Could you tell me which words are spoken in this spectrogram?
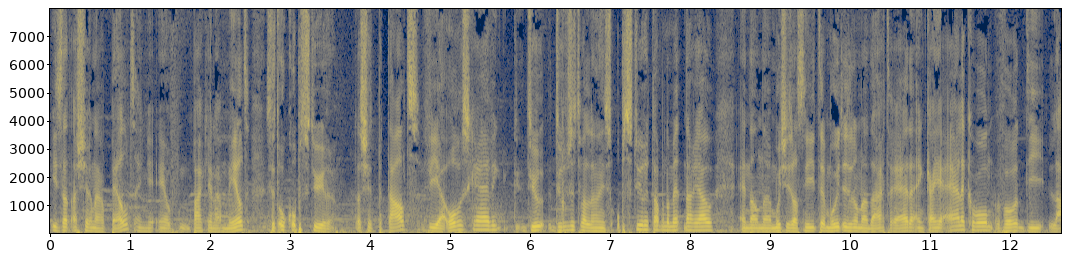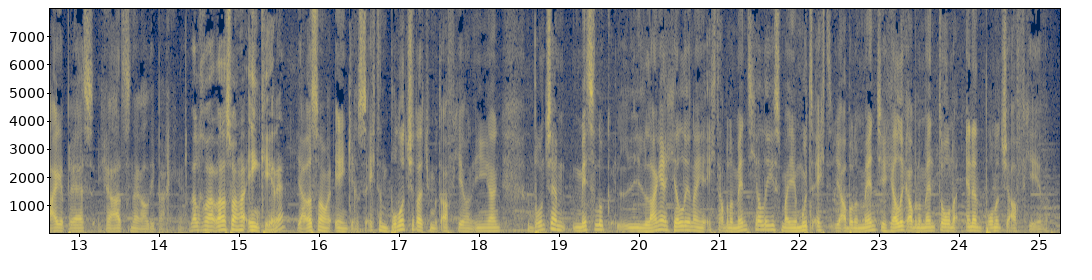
is dat als je er naar belt en je, of een paar keer naar mailt, ze het ook opsturen. Dus als je het betaalt via overschrijving, durven ze het wel eens opsturen, het abonnement naar jou. En dan eh, moet je zelfs niet de moeite doen om naar daar te rijden. En kan je eigenlijk gewoon voor die lage prijs gratis naar al die parken gaan. Weliswaar, weliswaar maar één keer, hè? Ja, is maar één keer. Het is echt een bonnetje dat je moet afgeven aan de ingang. Een bonnetje zijn meestal ook langer geldig dan je echt abonnement geldig is. Maar je moet echt je abonnement, je geldig abonnement tonen en het bonnetje afgeven.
